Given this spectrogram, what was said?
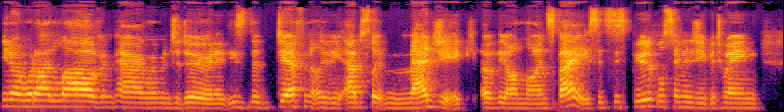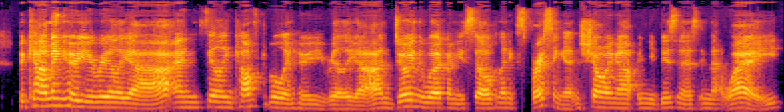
you know what I love empowering women to do, and it is the definitely the absolute magic of the online space. It's this beautiful synergy between becoming who you really are and feeling comfortable in who you really are, and doing the work on yourself, and then expressing it and showing up in your business in that way.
